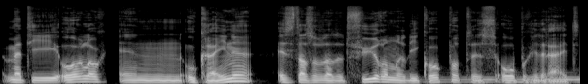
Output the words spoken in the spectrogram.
met die oorlog in Oekraïne, is het alsof dat het vuur onder die kookpot is opengedraaid.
